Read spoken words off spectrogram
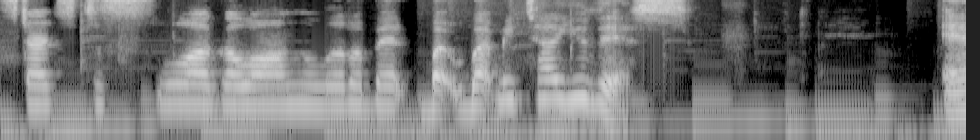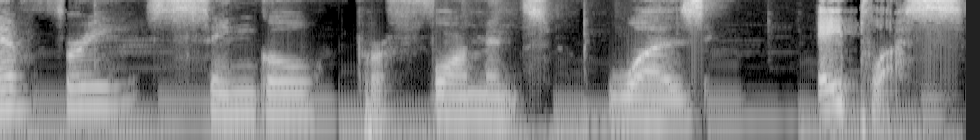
starts to slug along a little bit. But let me tell you this every single performance was A plus.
